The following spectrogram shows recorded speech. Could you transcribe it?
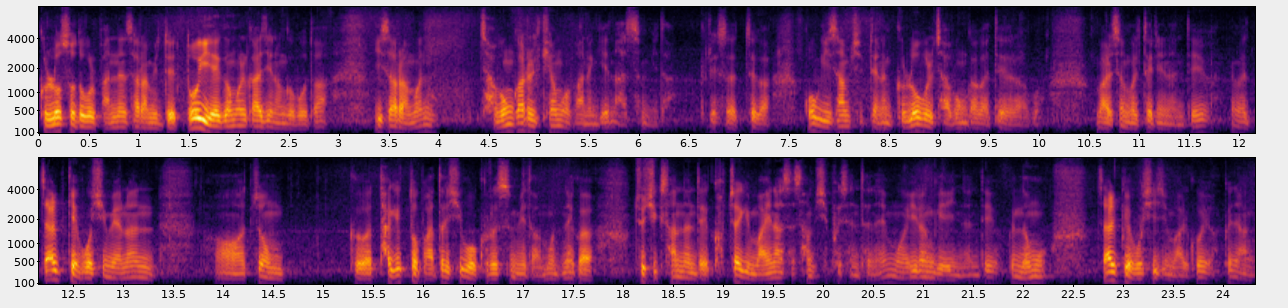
근로소득을 받는 사람인데 또 예금을 가지는 것보다 이 사람은 자본가를 겸업하는 게 낫습니다. 그래서 제가 꼭 20, 30대는 글로벌 자본가가 되라고 말씀을 드리는데요. 짧게 보시면은 어 좀 그 타격도 받으시고 그렇습니다. 뭐 내가 주식 샀는데 갑자기 마이너스 30%네 뭐 이런 게 있는데요. 그 너무 짧게 보시지 말고요. 그냥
